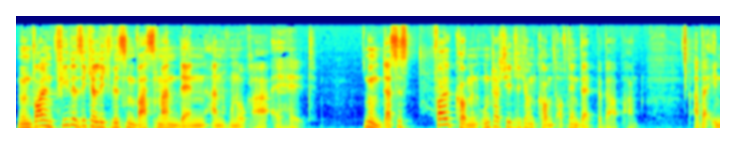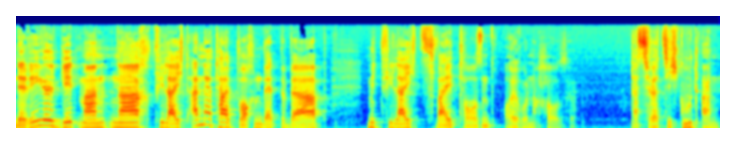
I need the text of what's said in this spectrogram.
Nun wollen viele sicherlich wissen, was man denn an Honorar erhält. Nun, das ist vollkommen unterschiedlich und kommt auf den Wettbewerb an. Aber in der Regel geht man nach vielleicht anderthalb Wochen Wettbewerb mit vielleicht 2000 Euro nach Hause. Das hört sich gut an.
